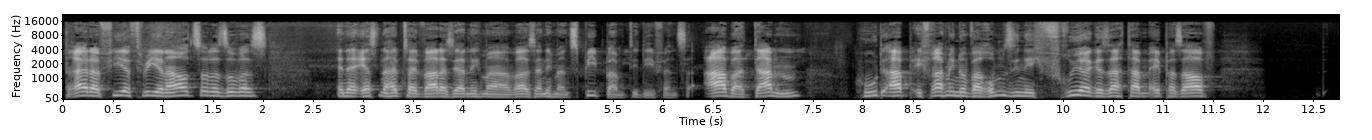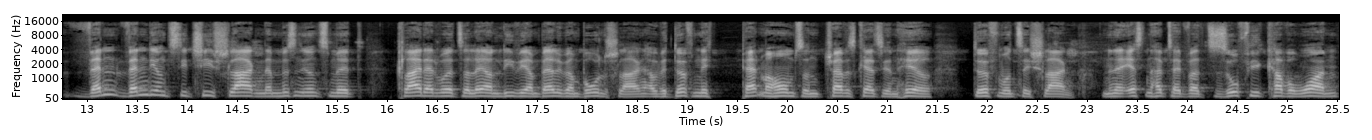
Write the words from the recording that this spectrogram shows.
drei oder vier Three and Outs oder sowas. In der ersten Halbzeit war das ja nicht mal, war es ja nicht mal ein Speedbump, die Defense. Aber dann, Hut ab. Ich frage mich nur, warum sie nicht früher gesagt haben, ey, pass auf, wenn, wenn die uns die Chiefs schlagen, dann müssen die uns mit Clyde edwards helaire und Le'Veon Bell über den Boden schlagen, aber wir dürfen nicht, Pat Mahomes und Travis Kelsey und Hill dürfen uns nicht schlagen. Und in der ersten Halbzeit war so viel Cover One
